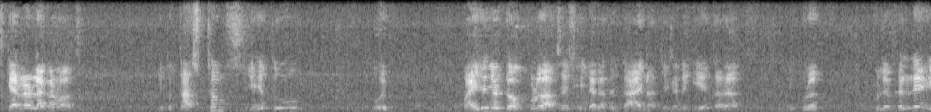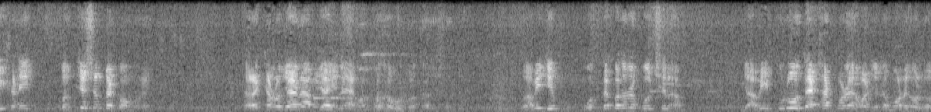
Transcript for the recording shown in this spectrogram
স্ক্যানার লাগানো আছে। কিন্তু কাস্টমস যেহেতু ওই বাইরে যে ডকগুলো আছে, সেই জায়গাতে যায় না। যেখানে গিয়ে তারা পুরো খুলে ফেললে এখানে কনসেশনটা কম হয়। তারা কেন যায় না আমি জানি না, এখন কথা বলব তাদের সাথে। তো আমি যে মোদ্দা কথাটা বলছিলাম, যে আমি পুরো দেখার পরে আমার যেটা মনে হলো,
